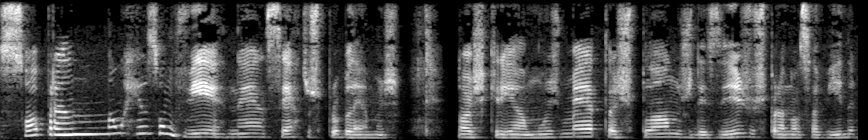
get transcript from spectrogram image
só para não resolver né, certos problemas. Nós criamos metas, planos, desejos para a nossa vida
